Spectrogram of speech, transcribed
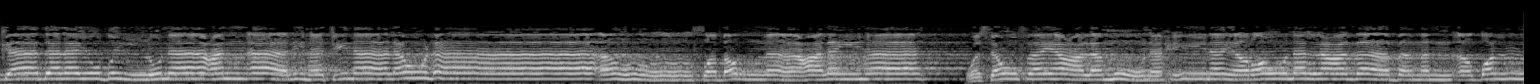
كاد ليضلنا عن آلهتنا لولا أن صبرنا عليها وسوف يعلمون حين يرون العذاب من أضل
